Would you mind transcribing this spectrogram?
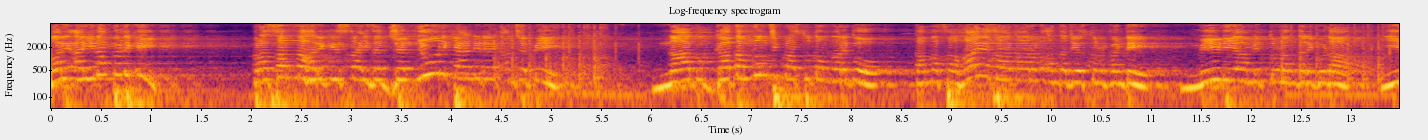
మరి అయినప్పటికీ Prasanna Harikrishna is a genuine candidate అని చెప్పి నాకు గతం నుంచి ప్రస్తుతం వరకు తమ సహాయ సహకారాలు అందజేస్తున్నటువంటి మీడియా మిత్రులందరి కూడా ఈ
